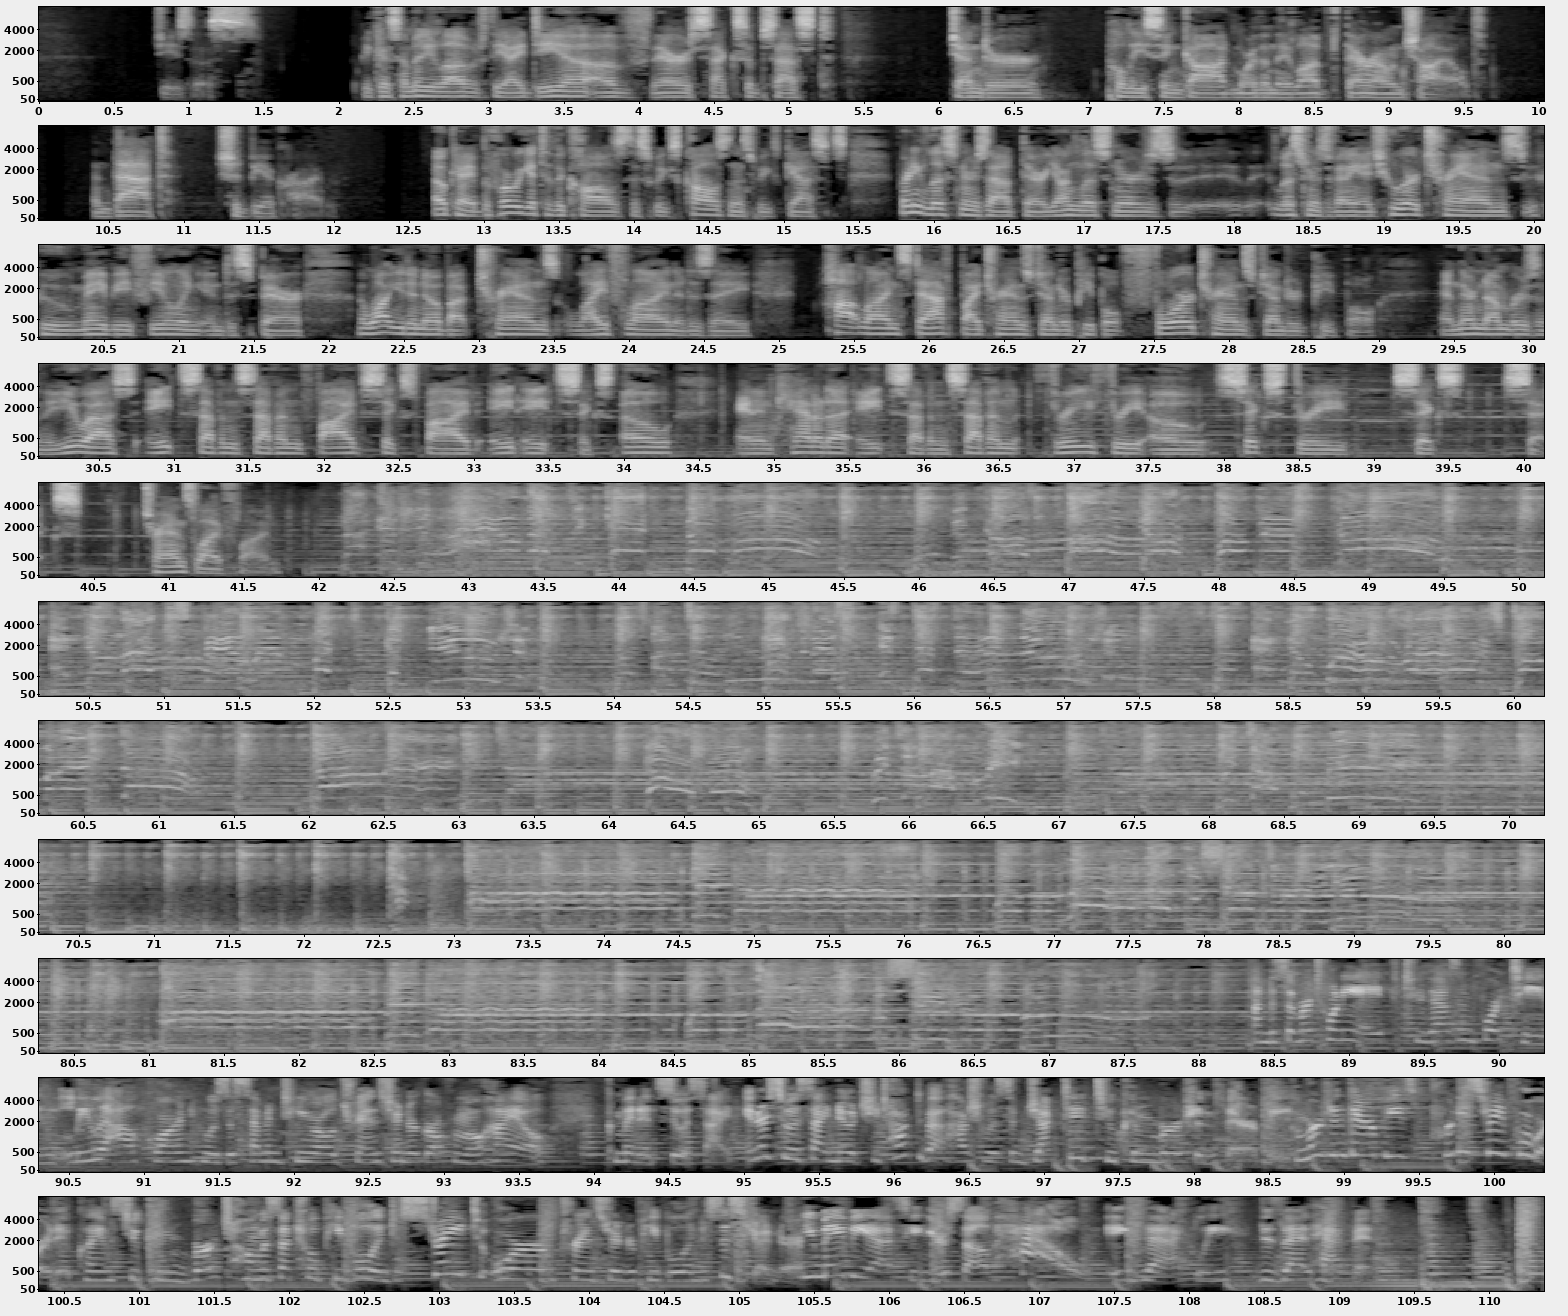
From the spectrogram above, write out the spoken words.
Jesus. Because somebody loved the idea of their sex obsessed gender policing God more than they loved their own child. And that should be a crime. Okay, before we get to the calls, this week's calls and this week's guests, for any listeners out there, young listeners, uh, listeners of any age who are trans, who may be feeling in despair, I want you to know about Trans Lifeline. It is a hotline staffed by transgender people for transgendered people. And their numbers in the US, 877-565-8860, and in Canada, 877-330-6366. Trans Lifeline. 2014, Leelah Alcorn, who was a 17 year old transgender girl from Ohio, committed suicide. In her suicide note, she talked about how she was subjected to conversion therapy. Conversion therapy is pretty straightforward. It claims to convert homosexual people into straight or transgender people into cisgender. You may be asking yourself, how exactly does that happen?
